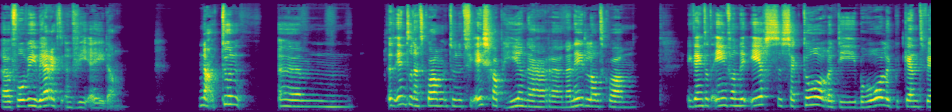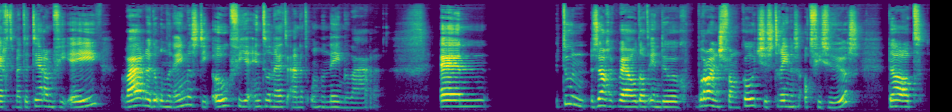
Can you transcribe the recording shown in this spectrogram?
uh, voor wie werkt een VA dan? Nou, toen ehm, het internet kwam, toen het VA-schap hier naar, uh, naar Nederland kwam, ik denk dat een van de eerste sectoren die behoorlijk bekend werd met de term VA, waren de ondernemers die ook via internet aan het ondernemen waren. En toen zag ik wel dat in de branche van coaches, trainers, adviseurs, dat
